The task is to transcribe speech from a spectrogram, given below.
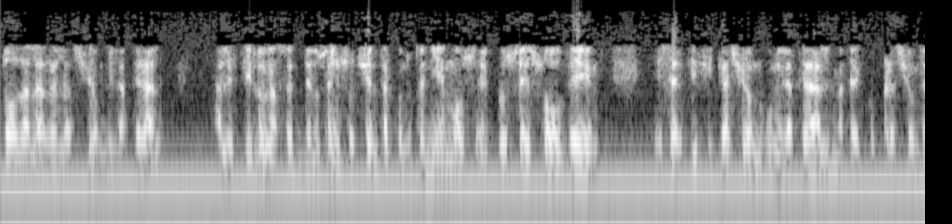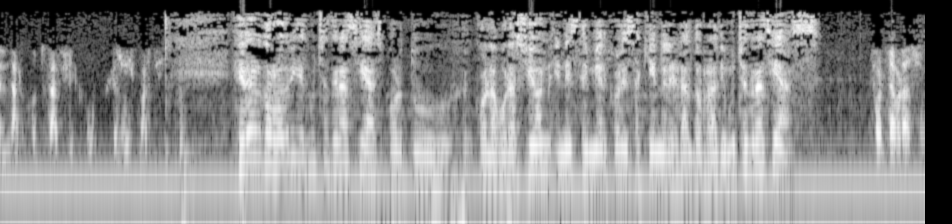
toda la relación bilateral al estilo de los años 80 cuando teníamos el proceso de certificación unilateral en materia de cooperación del narcotráfico. Jesús Martín. Gerardo Rodríguez, muchas gracias por tu colaboración en este miércoles aquí en el Heraldo Radio. Muchas gracias. Fuerte abrazo.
